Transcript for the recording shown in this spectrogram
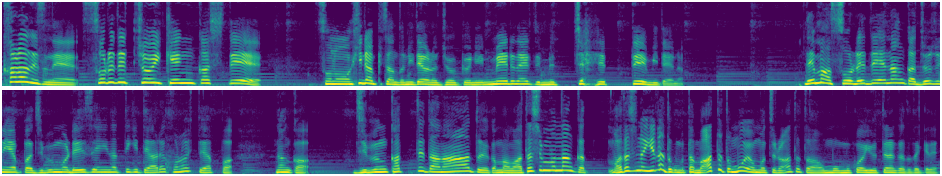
からですね、それでちょい喧嘩して、その、ひなぴさんと似たような状況にメールのやりめっちゃ減って、みたいな。でまあそれでなんか徐々にやっぱ自分も冷静になってきてあれこの人やっぱなんか自分勝手だなというかまあ私もなんか私の嫌なとこも多分あったと思うよもちろんあったとはもう向こうは言ってなかっただけで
